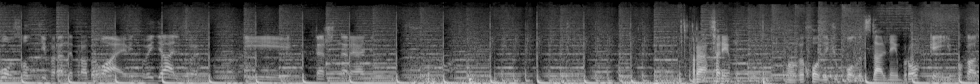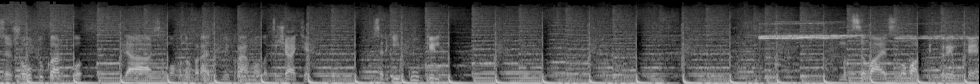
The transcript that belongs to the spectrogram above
повз голкіпера не пробиває. Відповідь Альфи. І теж нереально. Рефері виходить у поле з дальньої бровки і показує жовту картку для самого номера Дніпра Малакчаті. Сергій Кукіль. надсилає слова підтримки.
